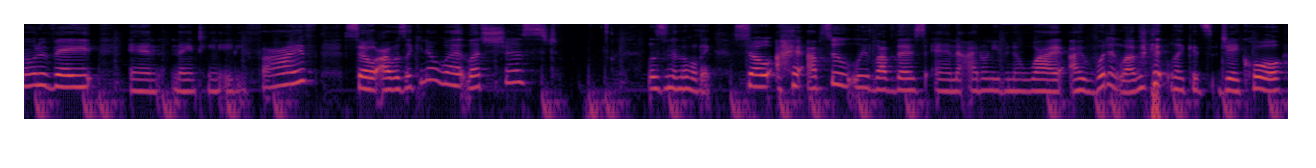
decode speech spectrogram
Motivate, and 1985. So I was like, you know what? Let's just listen to the whole thing. So I absolutely love this, and I don't even know why I wouldn't love it. Like it's J. Cole.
